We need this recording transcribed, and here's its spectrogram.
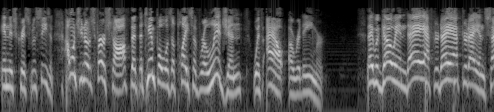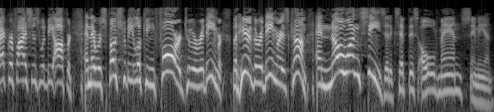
in this Christmas season. I want you to notice first off that the temple was a place of religion without a redeemer. They would go in day after day after day and sacrifices would be offered. And they were supposed to be looking forward to a Redeemer. But here the Redeemer has come and no one sees it except this old man Simeon.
